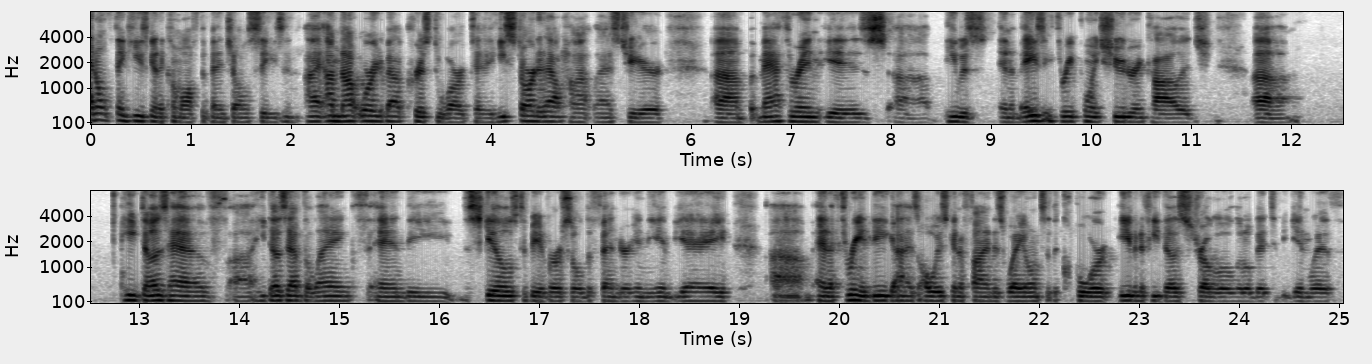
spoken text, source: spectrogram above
I don't think he's going to come off the bench all season. I, am not worried about Chris Duarte. He started out hot last year, um, but Mathurin is uh, he was an amazing three point shooter in college. Um, he does have uh, he does have the length and the, the, skills to be a versatile defender in the NBA. Um, and a three and D guy is always going to find his way onto the court, even if he does struggle a little bit to begin with.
